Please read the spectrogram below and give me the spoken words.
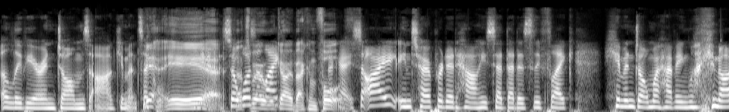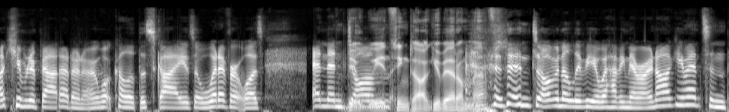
Olivia and Dom's arguments? Like, yeah, yeah, yeah, yeah. So it That's wasn't where like we go back and forth. Okay, so I interpreted how he said that as if like him and Dom were having like an argument about I don't know what color the sky is or whatever it was, and then Dom weird thing to argue about on and MAFS. then Dom and Olivia were having their own arguments, and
